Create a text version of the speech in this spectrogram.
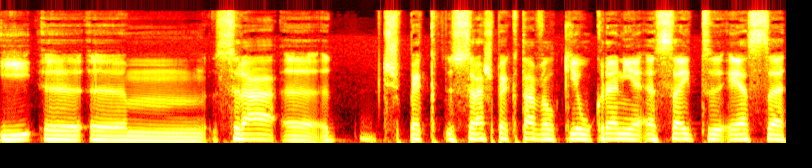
e uh, um, será, uh, será expectável que a Ucrânia aceite essa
